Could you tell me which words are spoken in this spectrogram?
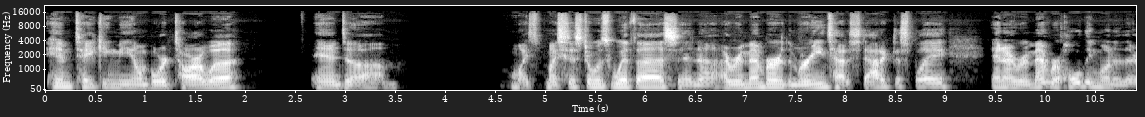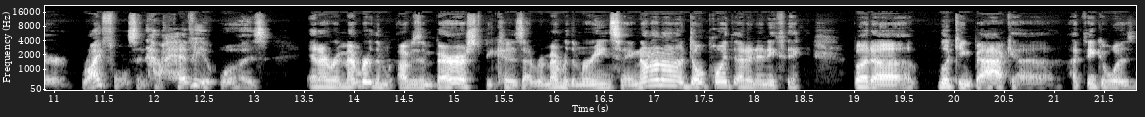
him taking me on board Tarawa, and um, my my sister was with us, and uh, I remember the Marines had a static display, and I remember holding one of their rifles and how heavy it was. And I remember them. I was embarrassed because I remember the Marines saying, "No, no, no, no! Don't point that at anything." But uh, looking back, uh, I think it was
